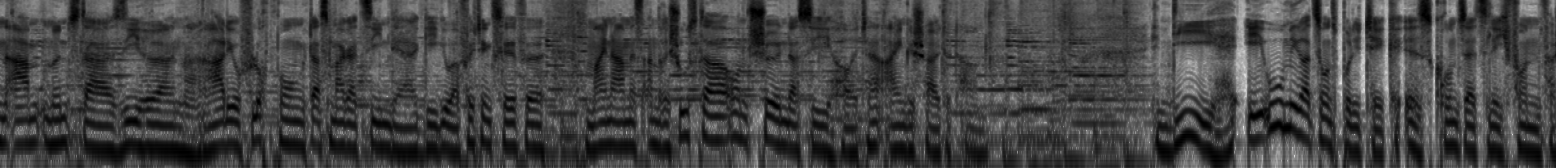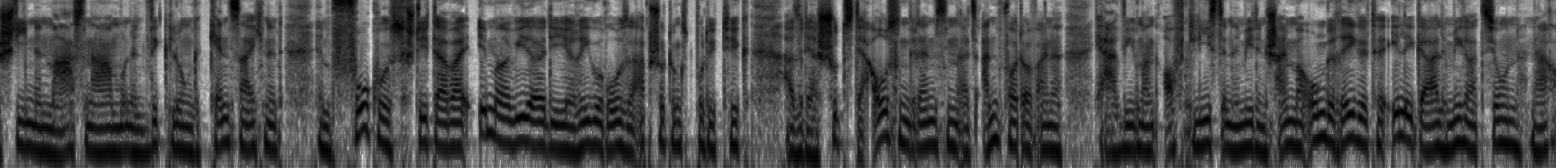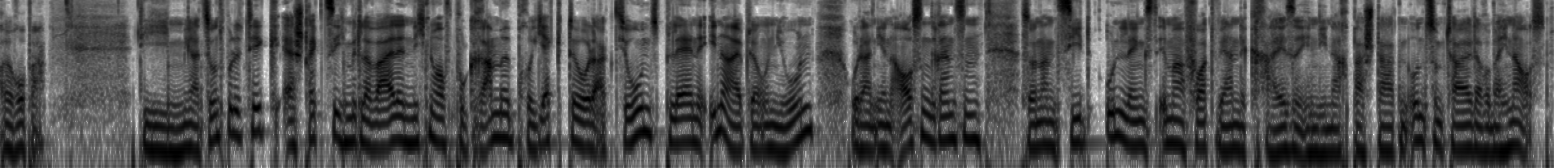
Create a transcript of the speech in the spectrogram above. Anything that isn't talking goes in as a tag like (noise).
Guten Abend Münster, Sie hören Radio Fluchtpunkt, das Magazin der GGUA Flüchtlingshilfe. Mein Name ist André Schuster und schön, dass Sie heute eingeschaltet haben. Die EU-Migrationspolitik ist grundsätzlich von verschiedenen Maßnahmen und Entwicklungen gekennzeichnet. Im Fokus steht dabei immer wieder die rigorose Abschottungspolitik, also der Schutz der Außengrenzen als Antwort auf eine, ja, wie man oft liest in den Medien, scheinbar ungeregelte illegale Migration nach Europa. Die Migrationspolitik erstreckt sich mittlerweile nicht nur auf Programme, Projekte oder Aktionspläne innerhalb der Union oder an ihren Außengrenzen, sondern zieht unlängst immer fortwährende Kreise in die Nachbarstaaten und zum Teil darüber hinaus.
